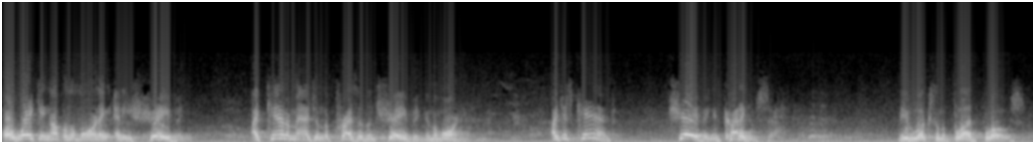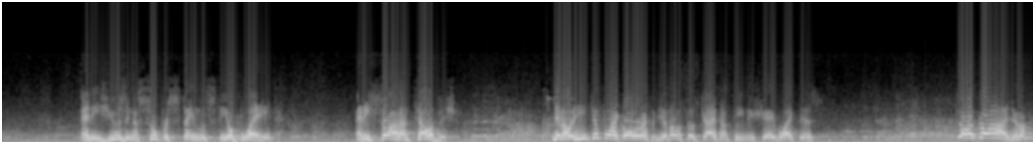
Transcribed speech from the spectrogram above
Or waking up in the morning and he's shaving. I can't imagine the president shaving in the morning. I just can't. Shaving and cutting himself. And he looks and the blood flows. And he's using a super stainless steel blade. And he saw it on television. You know, he's just like all the rest of you. You notice those guys on TV shave like this? It's all gone, you know.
